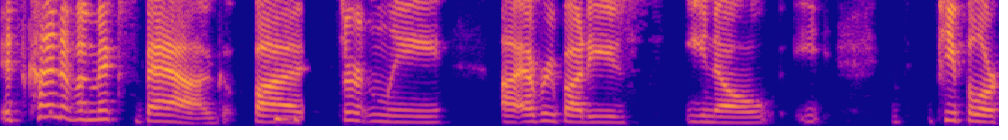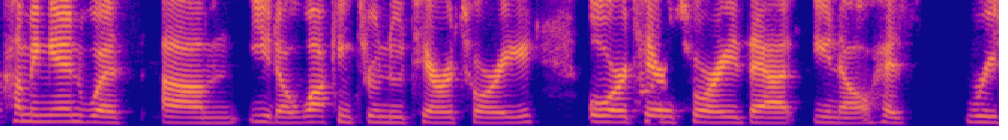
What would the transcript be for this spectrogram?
it's kind of a mixed bag but certainly uh, everybody's you know people are coming in with um, you know walking through new territory or territory that you know has re-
